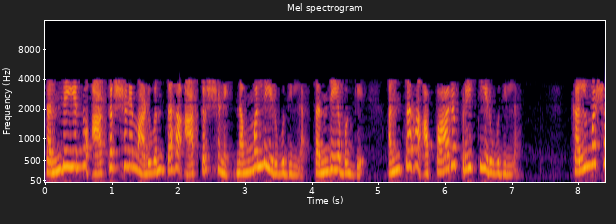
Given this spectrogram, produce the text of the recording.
ತಂದೆಯನ್ನು ಆಕರ್ಷಣೆ ಮಾಡುವಂತಹ ಆಕರ್ಷಣೆ ನಮ್ಮಲ್ಲಿ ಇರುವುದಿಲ್ಲ. ತಂದೆಯ ಬಗ್ಗೆ ಅಂತಹ ಅಪಾರ ಪ್ರೀತಿ ಇರುವುದಿಲ್ಲ. ಕಲ್ಮಶ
